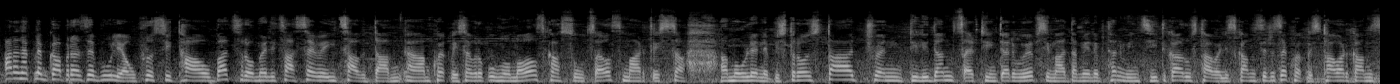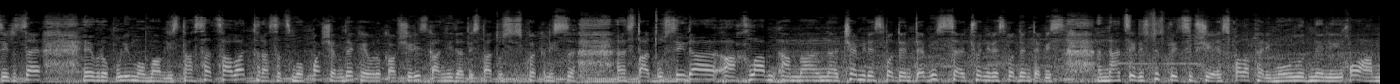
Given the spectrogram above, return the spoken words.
არანაკლებ გაბრაზებულია უფროსი თაობაც, რომელიც ასევე იცავდა ამ ქვეყნის ევროპულ მომავალს გასულ წელს მარტის მოვლენების დროს და ჩვენ დილიდან წერთ ინტერვიუებს იმ ადამიანებთან, ვინც იდგა რუსთაველის გამზირზე, ქვეყნის თავარ გამზირზე ევროპული მომავლის დასაცავად, რასაც მოხდა შემდეგ ევროკავშირის კანდიდატის სტატუსის ქვეყნის სტატუსი და ახლა ჩემი რესპონდენტების, ჩვენი რესპონდენტების ნაწილისთვის პრინციპში ეს ყველაფერი მოულოდნელი იყო ამ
